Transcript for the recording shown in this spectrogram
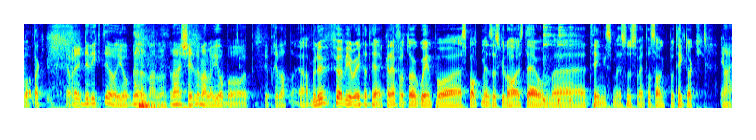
Bra, takk. Ja, for det, det er viktig å jobbe mellom, nei, skille mellom jobb og det private. Ja, men du, før vi rater til, kan jeg få til å gå inn på spalten min som jeg skulle ha i sted om eh, ting som jeg syns var interessant på TikTok? Nei.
